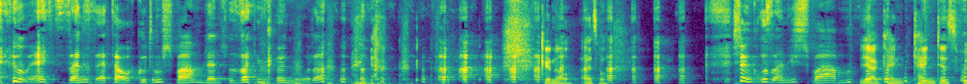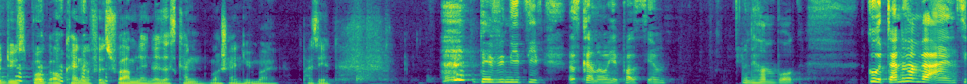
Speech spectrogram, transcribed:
um ehrlich zu sein, das hätte auch gut im Schwarmländle sein können, oder? genau, also. Schönen Gruß an die Schwaben. Ja, kein, kein Diss für Duisburg, auch keiner fürs Schwarmländer. Das kann wahrscheinlich überall passieren. Definitiv. Das kann auch hier passieren. In Hamburg. Gut, dann haben wir eins.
